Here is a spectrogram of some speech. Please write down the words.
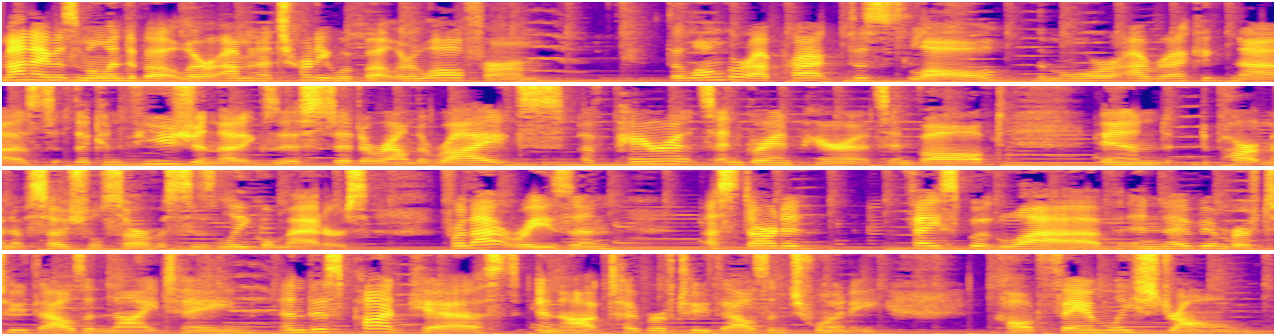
My name is Melinda Butler. I'm an attorney with Butler Law Firm. The longer I practiced law, the more I recognized the confusion that existed around the rights of parents and grandparents involved in Department of Social Services legal matters. For that reason, I started Facebook Live in November of 2019 and this podcast in October of 2020 called Family Strong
